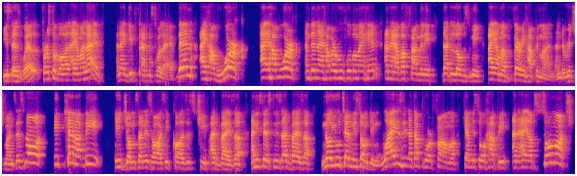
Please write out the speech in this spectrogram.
He says, Well, first of all, I am alive and I give thanks for life. Then I have work. I have work and then I have a roof over my head and I have a family that loves me. I am a very happy man. And the rich man says, No, it cannot be. He jumps on his horse, he calls his chief advisor, and he says to his advisor, No, you tell me something. Why is it that a poor farmer can be so happy and I have so much,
